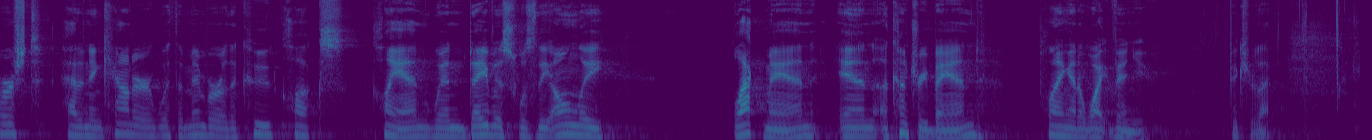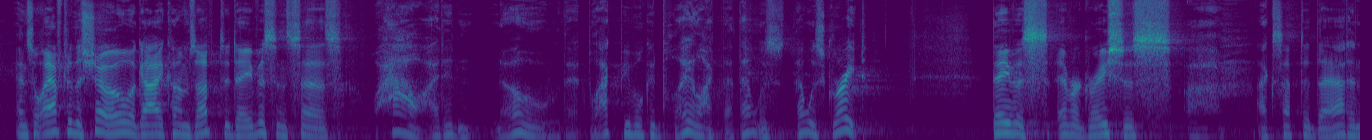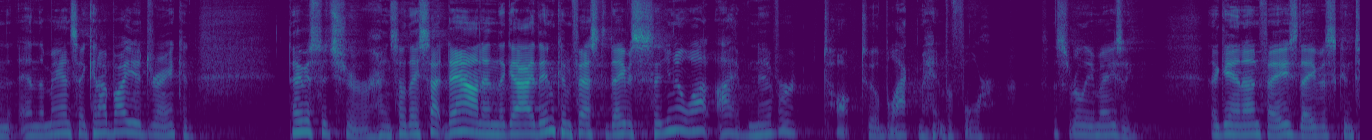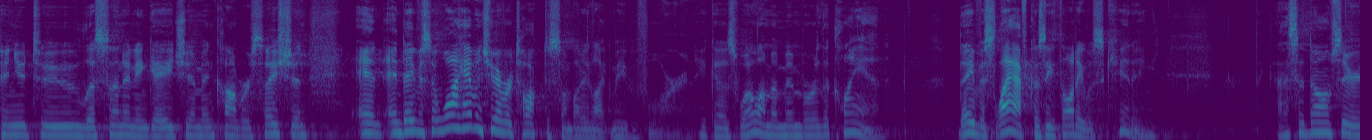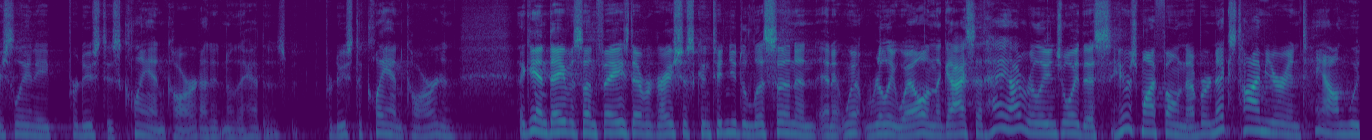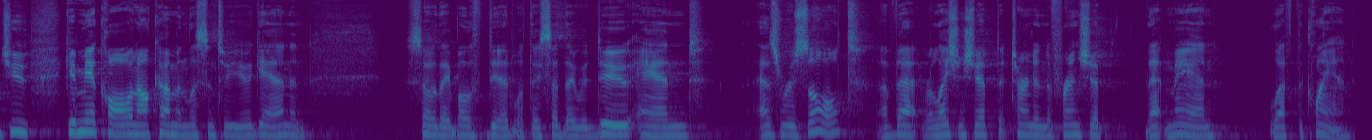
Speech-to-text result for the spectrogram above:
First had an encounter with a member of the Ku Klux Klan when Davis was the only black man in a country band playing at a white venue. Picture that. And so after the show, a guy comes up to Davis and says, Wow, I didn't know that black people could play like that. That was, that was great. Davis, ever gracious, uh, accepted that. And, and the man said, Can I buy you a drink? And Davis said, Sure. And so they sat down, and the guy then confessed to Davis. He said, You know what? I have never talked to a black man before. This is really amazing. Again, unfazed, Davis continued to listen and engage him in conversation. And, and Davis said, Why haven't you ever talked to somebody like me before? And he goes, Well, I'm a member of the Klan. Davis laughed because he thought he was kidding. I said, No, I'm seriously. And he produced his Klan card. I didn't know they had those, but produced a Klan card. And again, Davis, unfazed, ever gracious, continued to listen, and, and it went really well. And the guy said, Hey, I really enjoyed this. Here's my phone number. Next time you're in town, would you give me a call and I'll come and listen to you again? And so they both did what they said they would do. And as a result of that relationship that turned into friendship, that man left the Klan.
